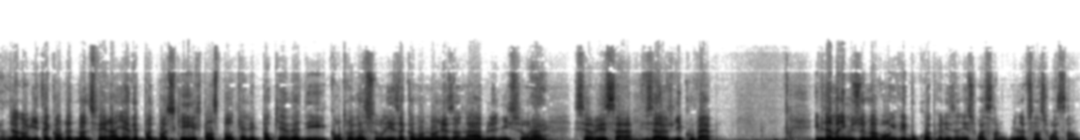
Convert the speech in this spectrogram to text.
hein? Non, non, il était complètement différent. Il n'y avait pas de mosquée et je pense pas qu'à l'époque, il y avait des controverses sur les accommodements raisonnables ni sur les services à visage découvert. Évidemment, les musulmans vont arriver beaucoup après les années 60, 1960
